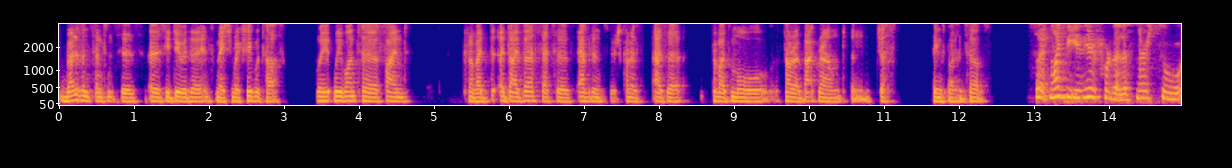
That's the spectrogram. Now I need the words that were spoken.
relevant sentences as you do with the information retrieval task, we, we want to find kind of a, a, diverse set of evidence which kind of as a provides more thorough background than just things by themselves so it might be easier for the listeners to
